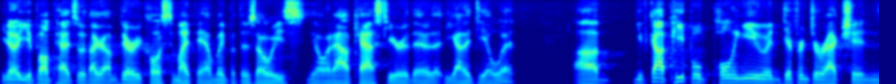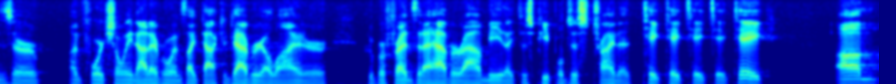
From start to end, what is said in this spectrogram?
you know you bump heads with. I, I'm very close to my family, but there's always you know an outcast here or there that you got to deal with. Um, you've got people pulling you in different directions, or unfortunately, not everyone's like Dr. Gabrielle Lyon or group of friends that I have around me. Like there's people just trying to take, take, take, take, take. Um,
